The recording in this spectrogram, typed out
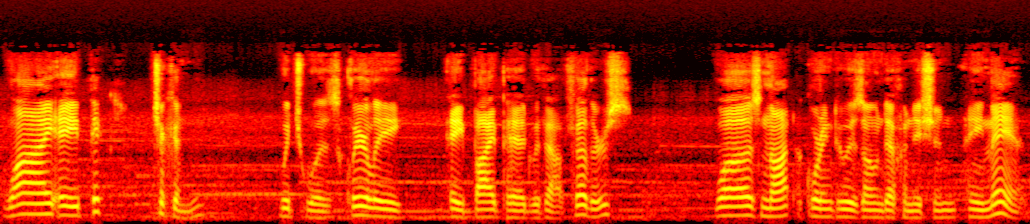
why a picked chicken, which was clearly a biped without feathers, was not, according to his own definition, a man.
